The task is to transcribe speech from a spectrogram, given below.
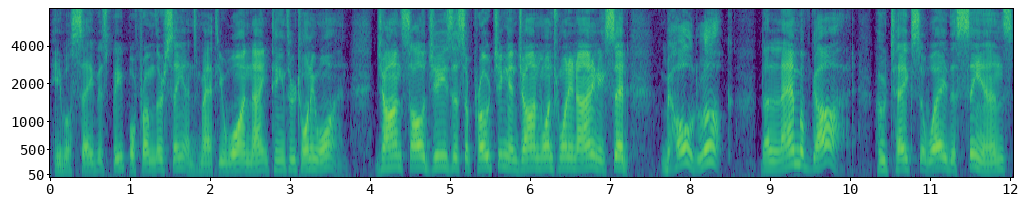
He will save His people from their sins. Matthew 1, 19 through 21. John saw Jesus approaching in John 1, 29 and he said, Behold, look, the Lamb of God who takes away the sins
